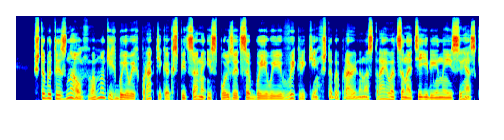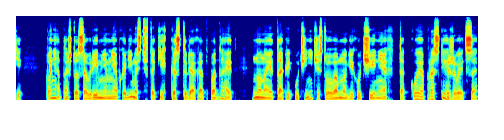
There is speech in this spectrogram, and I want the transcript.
— чтобы ты знал, во многих боевых практиках специально используются боевые выкрики, чтобы правильно настраиваться на те или иные связки. Понятно, что со временем необходимость в таких костылях отпадает, но на этапе ученичества во многих учениях такое прослеживается.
